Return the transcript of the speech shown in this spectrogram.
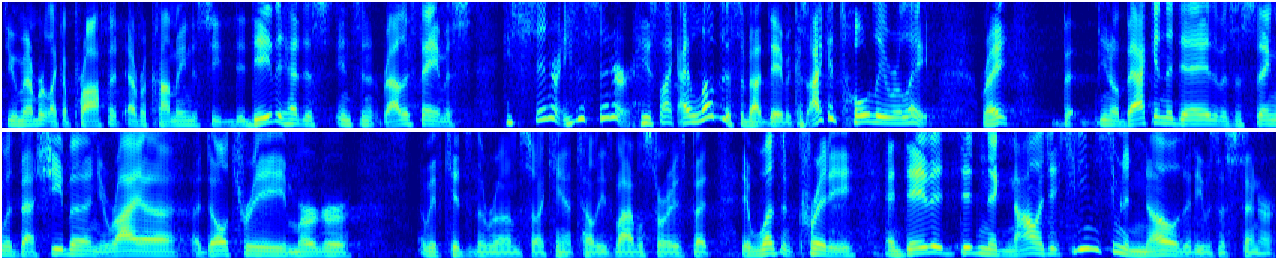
Do you remember, like a prophet ever coming to see? David had this incident, rather famous. He's sinner. He's a sinner. He's like, I love this about David because I could totally relate, right? You know, back in the day, there was this thing with Bathsheba and Uriah, adultery, murder. We have kids in the room, so I can't tell these Bible stories, but it wasn't pretty. And David didn't acknowledge it. He didn't even seem to know that he was a sinner.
